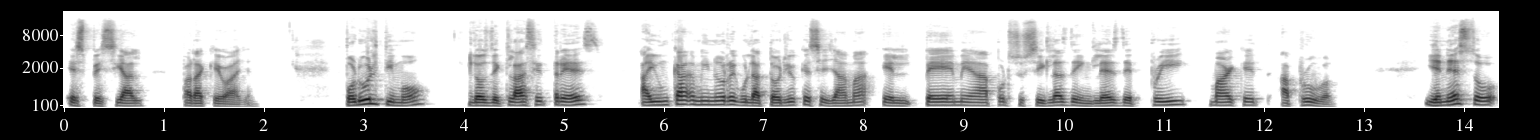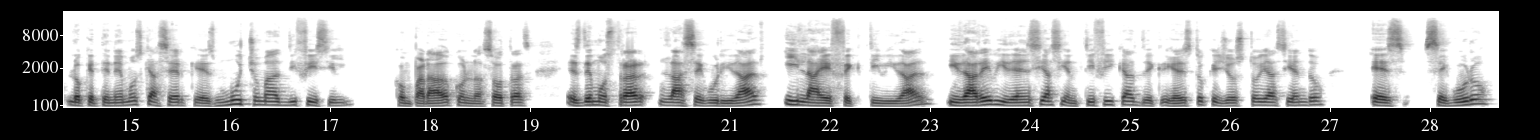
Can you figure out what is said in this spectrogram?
especial para que vayan. Por último, los de clase 3, hay un camino regulatorio que se llama el PMA por sus siglas de inglés de Pre-Market Approval. Y en esto lo que tenemos que hacer, que es mucho más difícil comparado con las otras, es demostrar la seguridad y la efectividad y dar evidencias científicas de que esto que yo estoy haciendo es seguro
